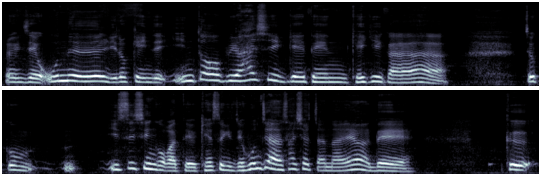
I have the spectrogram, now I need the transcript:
그럼 이제 오늘 이렇게 이제 인터뷰 하시게 된 계기가 조금 음, 있으신 것 같아요. 계속 이제 혼자 사셨잖아요. 네. 그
